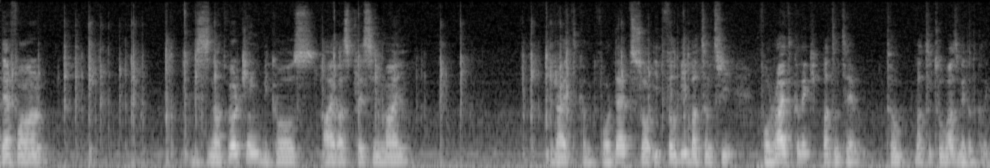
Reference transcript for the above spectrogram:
therefore this is not working because I was pressing my right click for that. So it will be button 3 for right click. Button 2, to, button 2 was middle click.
